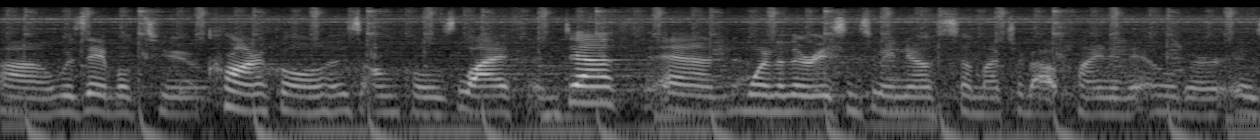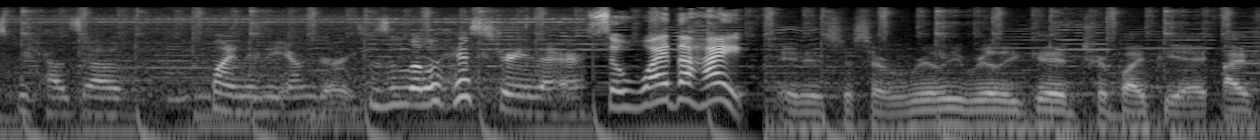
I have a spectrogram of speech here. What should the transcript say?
uh, was able to chronicle his uncle's life and death, and one of the reasons we know so much about Pliny the Elder is because of Pliny the Younger. There's a little history there. So why the hype? It is just a really, really good triple IPA. I've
